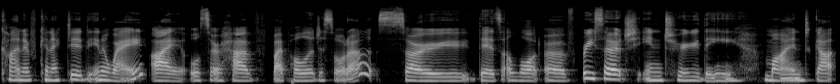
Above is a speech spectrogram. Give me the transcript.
kind of connected in a way. I also have bipolar disorder. So there's a lot of research into the mind gut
